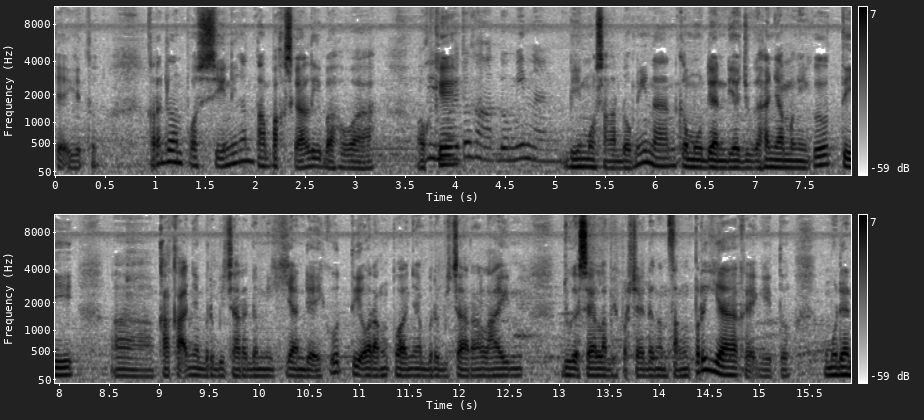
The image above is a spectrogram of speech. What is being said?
kayak gitu. Karena dalam posisi ini kan tampak sekali bahwa Oke. Okay. Bimo itu sangat dominan. Bimo sangat dominan, kemudian dia juga hanya mengikuti uh, kakaknya berbicara demikian dia ikuti, orang tuanya berbicara lain juga saya lebih percaya dengan sang pria kayak gitu. Kemudian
